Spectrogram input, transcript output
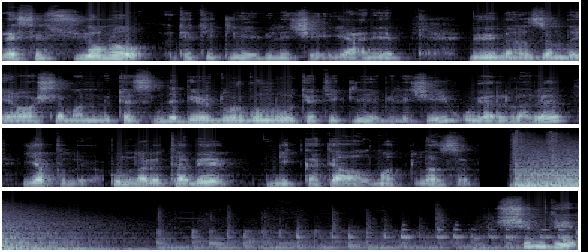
resesyonu tetikleyebileceği yani büyüme hızında yavaşlamanın ötesinde bir durgunluğu tetikleyebileceği uyarıları yapılıyor. Bunları tabii dikkate almak lazım. Şimdi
